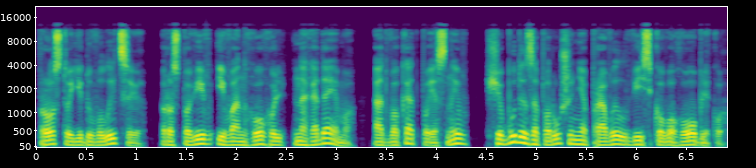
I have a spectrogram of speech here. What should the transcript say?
Просто їду вулицею, розповів Іван Гоголь. Нагадаємо, адвокат пояснив, що буде за порушення правил військового обліку.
